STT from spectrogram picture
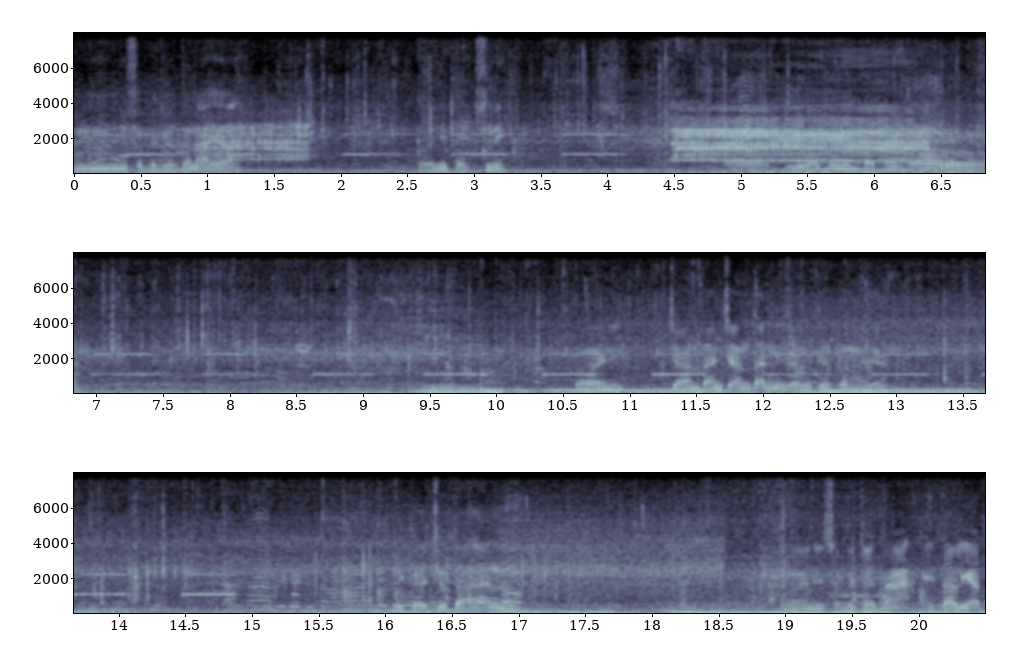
Hmm, ini sampai Jawa Tengah ya. Wah, ini bagus nih. Wah, 24 ekor. Wah, ini jantan-jantan nih sahabat Tengah ya. Jantan tiga jutaan. 3 jutaan. Wah, ini sahabat Tengah. Kita lihat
